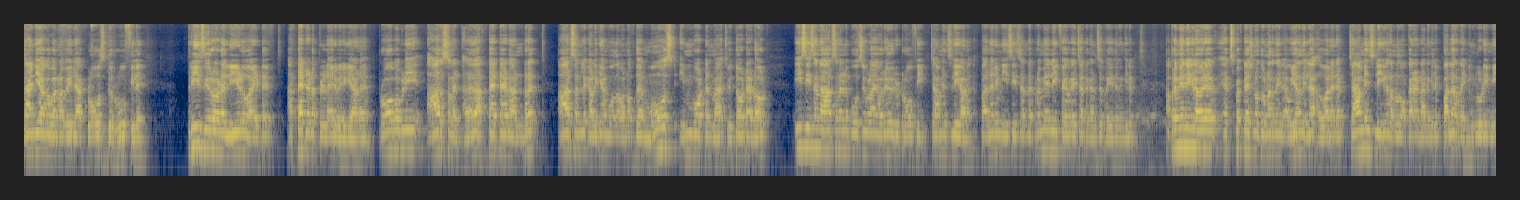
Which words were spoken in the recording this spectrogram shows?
സാന്റിയാഗോ ബെർണബേൽ ആ ക്ലോസ്ഡ് റൂഫിൽ ത്രീ സീറോയുടെ ലീഡുമായിട്ട് അർട്ടാറ്റയുടെ പിള്ളേർ വരികയാണ്. പ്രോബബ്ലി ആർസണൽ അതായത് അർട്ടാറ്റയുടെ അണ്ടർ ആർസണൽ കളിക്കാൻ പോകുന്ന one of the most important match without a doubt ഈ സീസണിൽ ആർസണലിന് പോസിബിളായ ഒരേ ഒരു ട്രോഫി ചാമ്പ്യൻസ് ലീഗാണ് പലരും ഈ സീസണിലെ പ്രീമിയർ ലീഗ് ഫേവറേറ്റ്സ് ആയിട്ട് കൺസിഡർ ചെയ്തിരുന്നെങ്കിലും പ്രീമിയർ ലീഗിൽ അവർ എക്സ്പെക്ടേഷനോ തുണർന്നില്ല ഉയർന്നില്ല. അതുപോലെ തന്നെ ചാമ്പ്യൻസ് ലീഗിൽ നമ്മൾ നോക്കാനായിട്ടാണെങ്കിൽ പലരുടെയും ഇൻക്ലൂഡിങ് മീ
